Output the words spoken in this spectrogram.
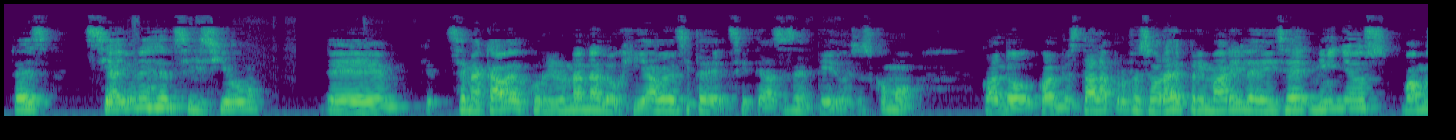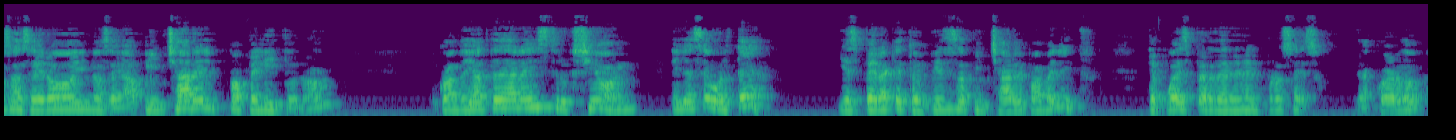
Entonces, si hay un ejercicio, eh, se me acaba de ocurrir una analogía a ver si te, si te hace sentido. Eso es como cuando, cuando está la profesora de primaria y le dice, niños, vamos a hacer hoy, no sé, a pinchar el papelito, ¿no? Cuando ya te da la instrucción, ella se voltea y espera que tú empieces a pinchar el papelito. Te puedes perder en el proceso, ¿de acuerdo?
